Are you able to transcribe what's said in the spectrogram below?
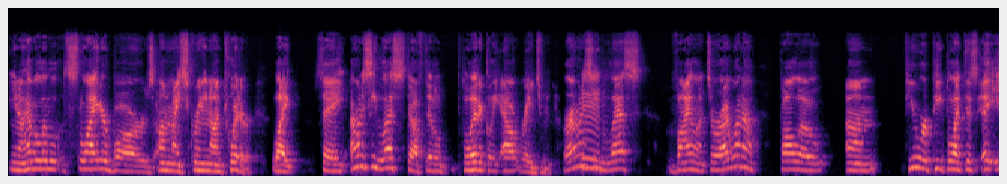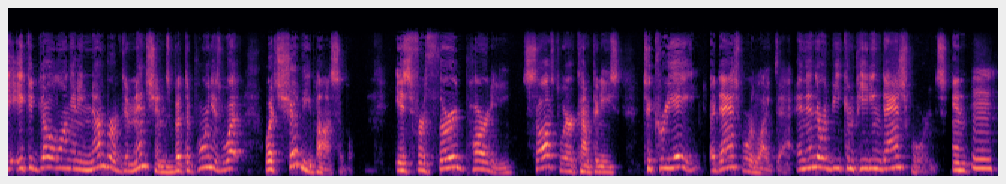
you know, have a little slider bars on my screen on Twitter, like say, I want to see less stuff that'll politically outrage me, or I want to mm. see hmm. less violence, or I want to follow um, fewer people like this. It, it could go along any number of dimensions, but the point is what what should be possible is for third party software companies to create a dashboard like that. And then there would be competing dashboards. And mm.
